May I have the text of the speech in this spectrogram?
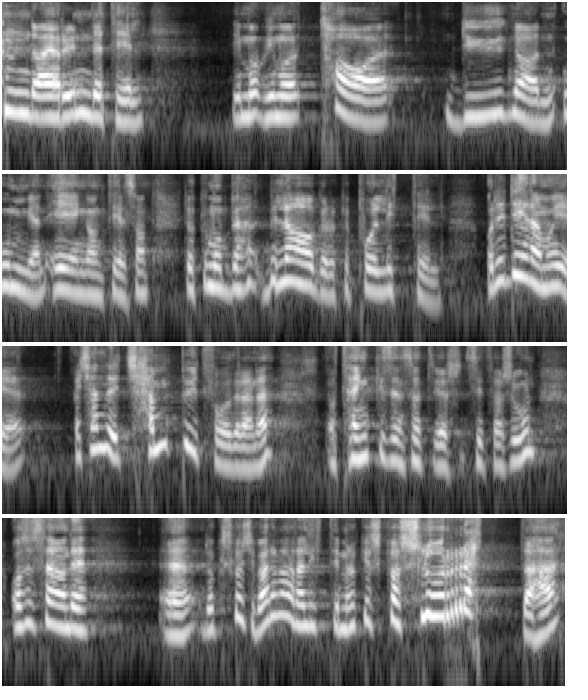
enda en runde til. Vi må, vi må ta dugnaden om igjen en gang til. Sant? Dere må belage dere på litt til. Og det er det de må gjøre. Jeg kjenner det er kjempeutfordrende å tenke seg en sånn situasjon. Og så sier han det eh, Dere skal ikke bare være litt til, men dere skal slå røtter her.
